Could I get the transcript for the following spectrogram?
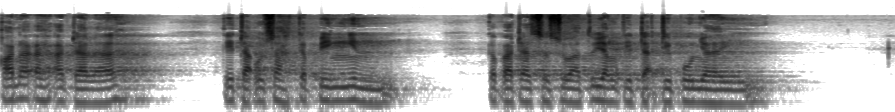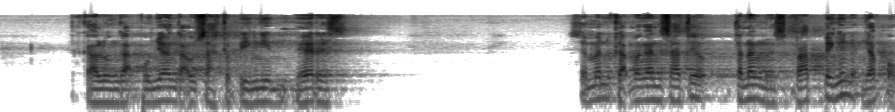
Qanaah adalah tidak usah kepingin kepada sesuatu yang tidak dipunyai. Kalau enggak punya enggak usah kepingin, beres. Semen gak mangan sate tenang mas, rapingin nyapo.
